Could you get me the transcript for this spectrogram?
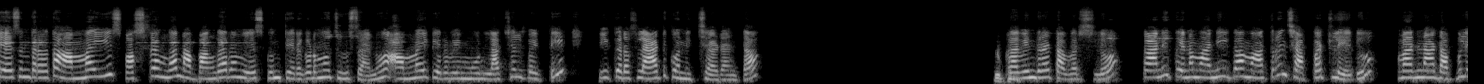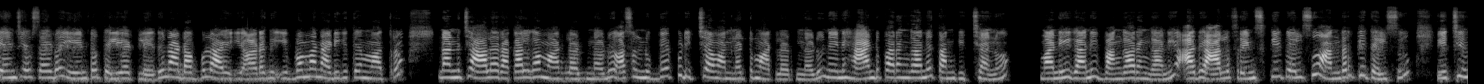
చేసిన తర్వాత ఆ అమ్మాయి స్పష్టంగా నా బంగారం వేసుకుని తిరగడము చూశాను. ఆ అమ్మాయికి ఇరవై మూడు లక్షలు పెట్టి ఇక్కడ ఫ్లాట్ కొనిచ్చాడంట. రవీంద్ర టవర్స్లో. కానీ తిన మనీగా మాత్రం చెప్పట్లేదు. మరి నా డబ్బులు ఏం చేశాడో ఏంటో తెలియట్లేదు. నా డబ్బులు అడి- అడగ ఇవ్వమని అడిగితే మాత్రం నన్ను చాలా రకాలుగా మాట్లాడుతున్నాడు. అసలు నువ్వెప్పుడు ఇచ్చావు అన్నట్టు మాట్లాడుతున్నాడు. నేను హ్యాండ్ పరంగానే తనకి ఇచ్చాను మనీ గాని బంగారం గాని అది వాళ్ళ ఫ్రెండ్స్కి తెలుసు అందరికీ తెలుసు. ఇచ్చిన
